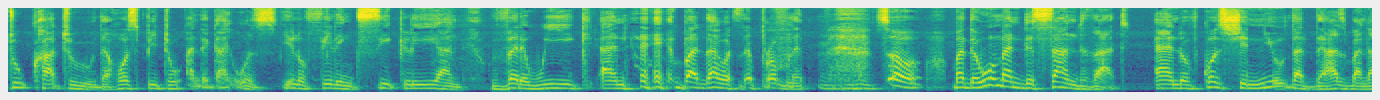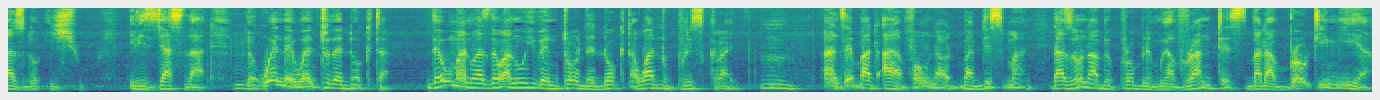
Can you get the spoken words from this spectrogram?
took her to the hospital, and the guy was, you know, feeling sickly and very weak, and but that was the problem. So, but the woman discerned that, and of course, she knew that the husband has no issue. It is just that when they went to the doctor, the woman was the one who even told the doctor what to prescribe. And said, but I have found out, but this man does not have a problem. We have run tests, but I've brought him here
